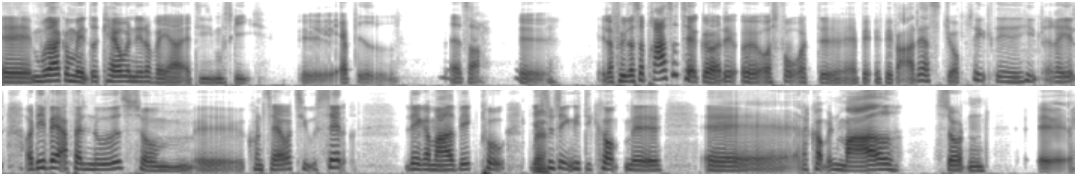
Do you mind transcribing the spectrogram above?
øh, modargumentet kan jo netop være, at de måske øh, er blevet, altså... Øh, eller føler sig presset til at gøre det, øh, også for at, øh, at bevare deres jobs helt, øh, helt reelt. Og det er i hvert fald noget, som øh, konservative selv lægger meget vægt på. Jeg ja. synes egentlig, de kom med, øh, der kom en meget sådan øh,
